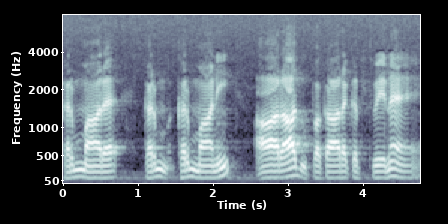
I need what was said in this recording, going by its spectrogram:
Karmara, karm, Karmani, Arad Upakarakattvena,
